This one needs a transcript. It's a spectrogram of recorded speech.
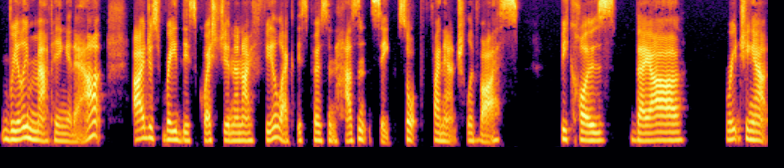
really mapping it out. I just read this question and I feel like this person hasn't seek, sought financial advice because they are reaching out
